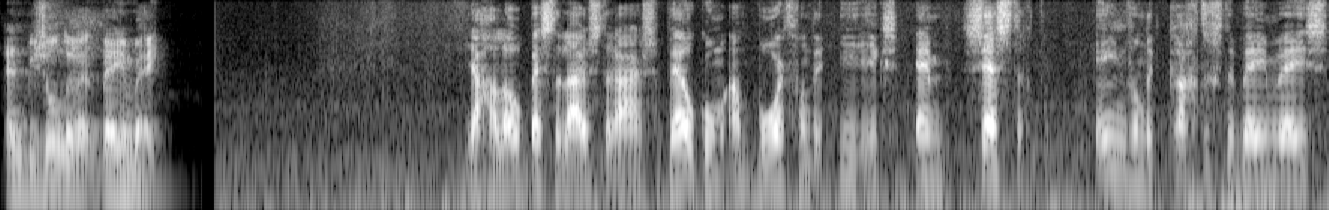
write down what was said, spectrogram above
en bijzondere BMW. Ja, hallo beste luisteraars. Welkom aan boord van de iXM60. Een van de krachtigste BMW's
